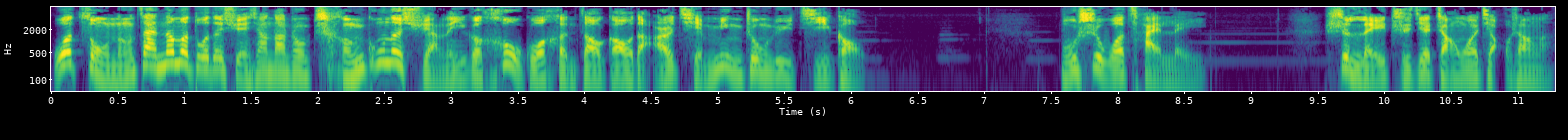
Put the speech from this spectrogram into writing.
我总能在那么多的选项当中成功的选了一个后果很糟糕的，而且命中率极高。不是我踩雷，是雷直接长我脚上了。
